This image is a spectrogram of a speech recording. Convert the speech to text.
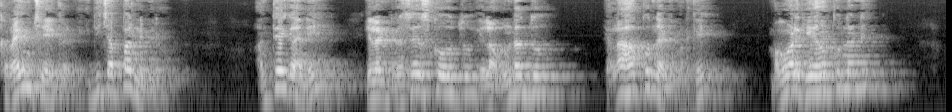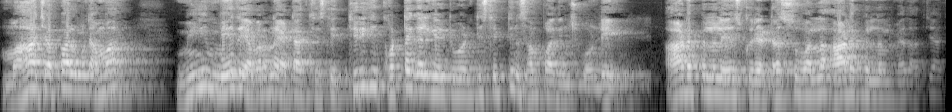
క్రైమ్ చేయకండి. ఇది చెప్పండి మీరు. అంతేగాని ఇలాంటి డ్రెస్ వేసుకోవద్దు ఇలా ఉండొద్దు. ఎలా హక్కు ఉందండి మనకి? మగవాళ్ళకి ఏ హక్కు ఉందండి? మహా చెప్పాలనుకుంటే అమ్మా మీ మీద ఎవరైనా అటాక్ చేస్తే తిరిగి కొట్టగలిగేటువంటి శక్తిని సంపాదించుకోండి ఆడపిల్లలు వేసుకునే డ్రెస్ వల్ల ఆడపిల్లల మీద అత్యాచారం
